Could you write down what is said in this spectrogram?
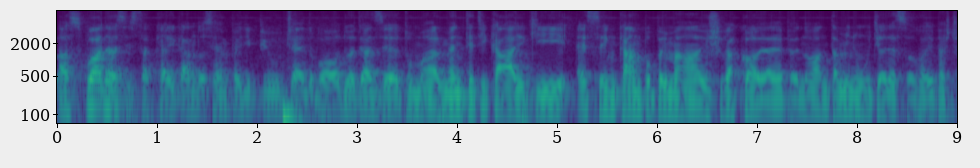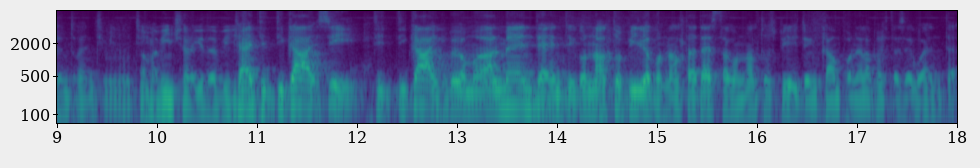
La squadra si sta caricando sempre di più, cioè dopo 2-3-0 tu moralmente ti carichi e se in campo prima riuscivi a correre per 90 minuti, adesso corri per 120 minuti. Insomma, vincere aiuta a vincere. Cioè ti, ti cari- sì, ti, ti carichi, però moralmente entri con un altro piglio, con un'altra testa, con un altro spirito in campo nella partita seguente.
